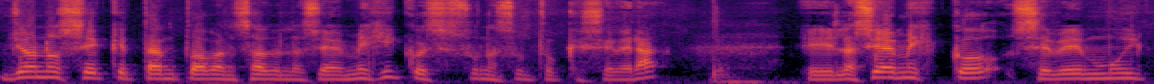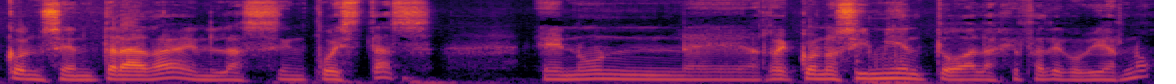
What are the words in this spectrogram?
yo no sé qué tanto ha avanzado en la Ciudad de México, ese es un asunto que se verá. Eh, la Ciudad de México se ve muy concentrada en las encuestas, en un eh, reconocimiento a la jefa de gobierno,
